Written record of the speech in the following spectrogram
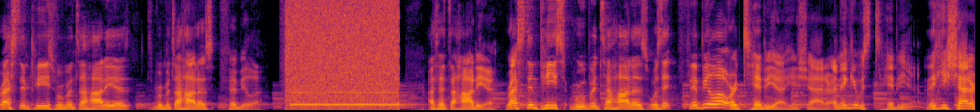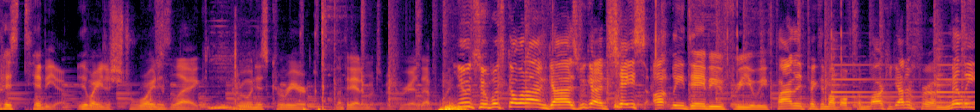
Rest in peace, Ruben Tejada, Ruben Tejada's fibula. I said Tejadia. Rest in peace, Ruben Tejada's, was it fibula or tibia he shattered? I think it was tibia. I think he shattered his tibia. Either way, he destroyed his leg, ruined his career. Not that he had much of a career at that point. YouTube, what's going on, guys? We got a Chase Utley debut for you. We finally picked him up off the mark. He got him for a milli.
